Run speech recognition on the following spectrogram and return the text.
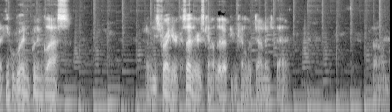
I think we'll go ahead and put in glass, at least right here, because that area is kind of lit up. You can kind of look down into that. Um,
